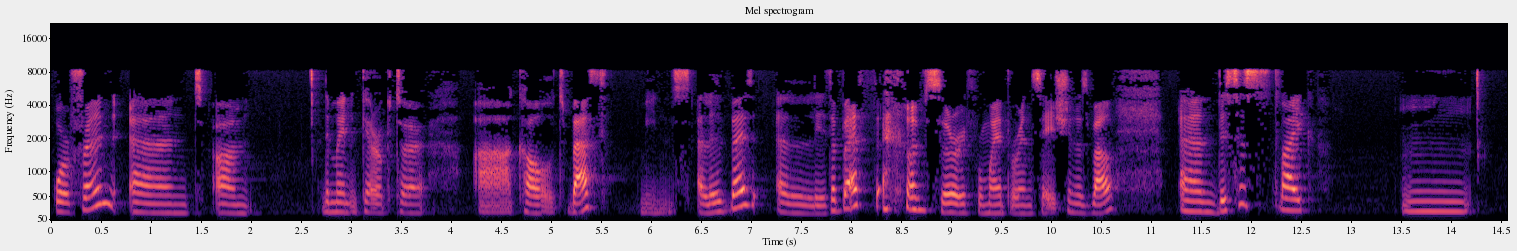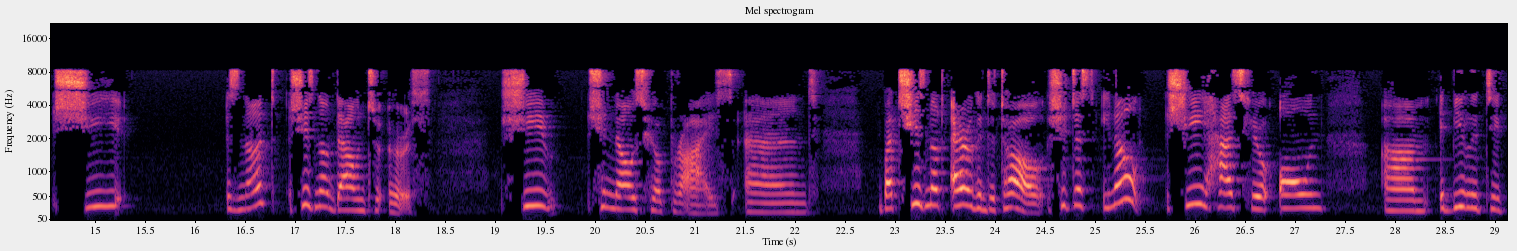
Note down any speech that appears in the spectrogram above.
orphan and um, the main character uh, called Beth means Elizabeth Elizabeth. I'm sorry for my pronunciation as well. And this is like um, she is not she's not down to earth. She she knows her price and but she's not arrogant at all. She just you know she has her own um, ability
